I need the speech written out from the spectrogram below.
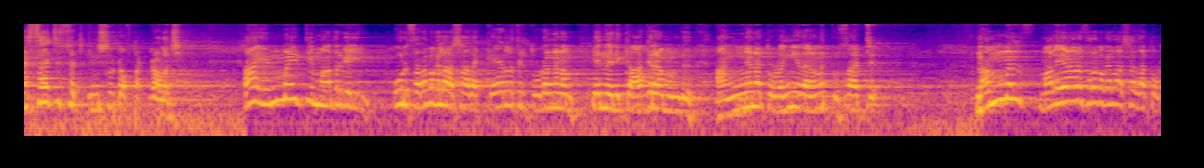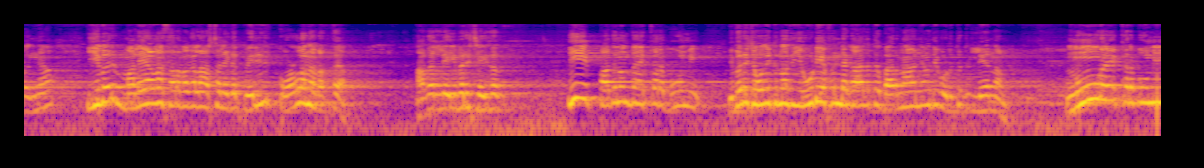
മെസാച്യുസെറ്റ് ഇൻസ്റ്റിറ്റ്യൂട്ട് ഓഫ് ടെക്നോളജി ആ എം ഐ ടി മാതൃകയിൽ ഒരു സർവകലാശാല കേരളത്തിൽ തുടങ്ങണം എന്ന് എനിക്ക് ആഗ്രഹമുണ്ട്. അങ്ങനെ തുടങ്ങിയതാണ് കുസാറ്റ് നമ്മൾ മലയാള സർവകലാശാല തുടങ്ങുക ഇവർ മലയാള സർവകലാശാലയുടെ പേരിൽ കൊള്ള നടത്തുക. അതല്ലേ ഇവർ ചെയ്തത്? ഈ പതിനൊന്ന് ഏക്കർ ഭൂമി ഇവർ ചോദിക്കുന്നത് യു ഡി എഫിന്റെ കാലത്ത് ഭരണാനുമതി കൊടുത്തിട്ടില്ലേ എന്നാണ്. നൂറ് ഏക്കർ ഭൂമി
